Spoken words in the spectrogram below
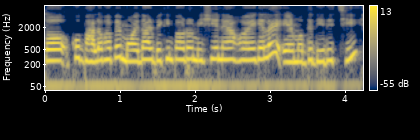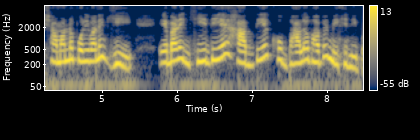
তো খুব ভালোভাবে ময়দা আর বেকিং পাউডার মিশিয়ে নেওয়া হয়ে গেলে এর মধ্যে দিয়ে দিচ্ছি সামান্য পরিমাণে ঘি। এবারে ঘি দিয়ে হাত দিয়ে খুব ভালোভাবে মেখে নিব।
